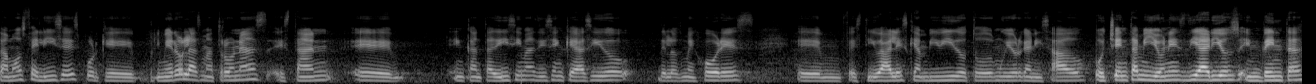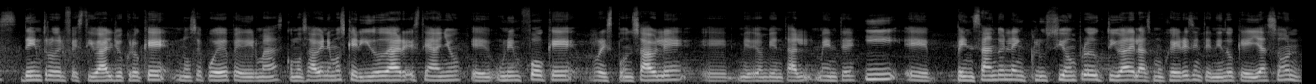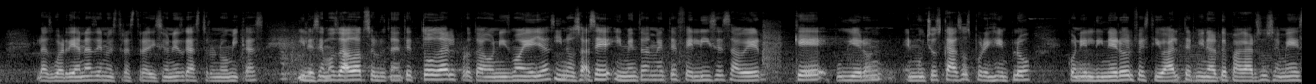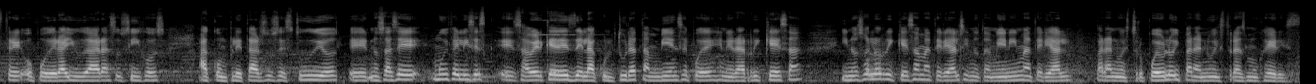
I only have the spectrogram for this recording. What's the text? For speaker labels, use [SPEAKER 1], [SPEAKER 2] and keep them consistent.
[SPEAKER 1] estamos felices porque primero las matronas están eh, encantadísimas, dicen que ha sido de los mejores Em, festivales que han vivido, todo muy organizado, 80 millones diarios en ventas dentro del festival, yo creo que no se puede pedir más. Como saben, hemos querido dar este año eh, un enfoque responsable eh, medioambientalmente y eh, pensando en la inclusión productiva de las mujeres, entendiendo que ellas son las guardianas de nuestras tradiciones gastronómicas y les hemos dado absolutamente todo el protagonismo a ellas y nos hace inmensamente felices saber que pudieron en muchos casos, por ejemplo, con el dinero del festival terminar de pagar su semestre o poder ayudar a sus hijos a completar sus estudios. Eh, nos hace muy felices eh, saber que desde la cultura también se puede generar riqueza y no solo riqueza material, sino también inmaterial para nuestro pueblo y para nuestras mujeres.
